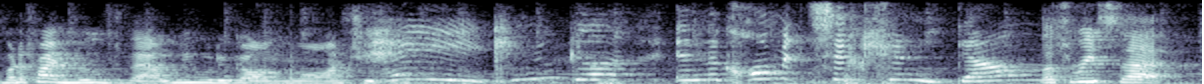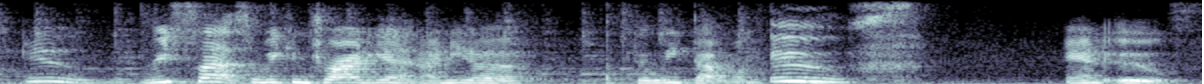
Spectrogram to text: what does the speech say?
But if I moved that, we would have gone launching. Hey, can you go in the comment section down? Let's reset. Dude. Reset so we can try it again. I need to delete that one. Oof. And oof.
